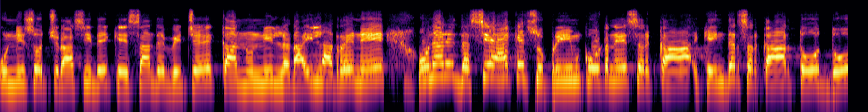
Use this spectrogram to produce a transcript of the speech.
1984 ਦੇ ਕੇਸਾਂ ਦੇ ਵਿੱਚ ਕਾਨੂੰਨੀ ਲੜਾਈ ਲੜ ਰਹੇ ਨੇ, ਉਹਨਾਂ ਨੇ ਦੱਸਿਆ ਹੈ ਕਿ ਸੁਪਰੀਮ ਕੋਰਟ ਨੇ ਸਰਕਾਰ ਕੇਂਦਰ ਸਰਕਾਰ ਤੋਂ 2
